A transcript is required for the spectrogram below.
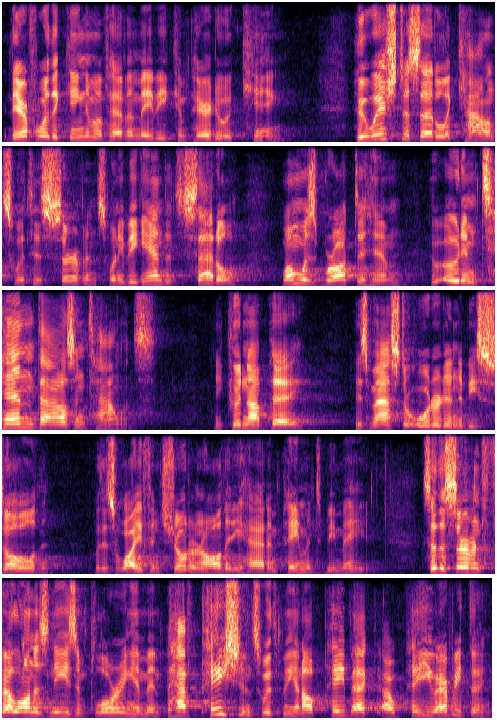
Therefore, the kingdom of heaven may be compared to a king who wished to settle accounts with his servants. When he began to settle, one was brought to him who owed him 10,000 talents. He could not pay. His master ordered him to be sold with his wife and children, all that he had, and payment to be made. So the servant fell on his knees, imploring him, Have patience with me, and I'll pay back, I'll pay you everything.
